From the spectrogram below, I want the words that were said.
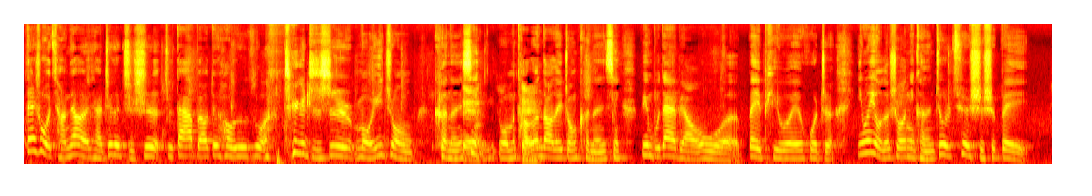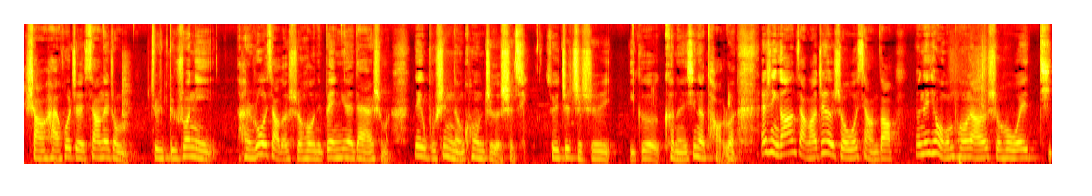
但是我强调一下，这个只是就大家不要对号入座，这个只是某一种可能性，我们讨论到的一种可能性，并不代表我被 PUA 或者因为有的时候你可能就是确实是被伤害，或者像那种就是比如说你很弱小的时候你被虐待啊什么，那个不是你能控制的事情，所以这只是一个可能性的讨论。但是你刚刚讲到这个时候，我想到，就那天我跟朋友聊的时候，我也提，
